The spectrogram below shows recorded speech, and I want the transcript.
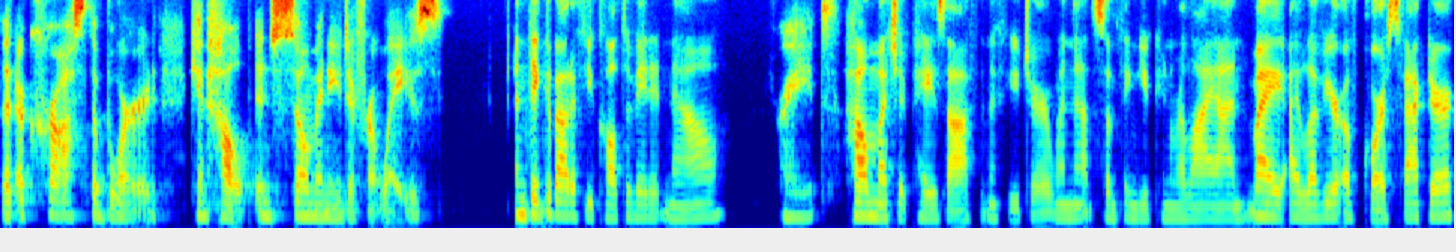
that across the board can help in so many different ways. And think about if you cultivate it now, right? How much it pays off in the future when that's something you can rely on. My I love your of course factor.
